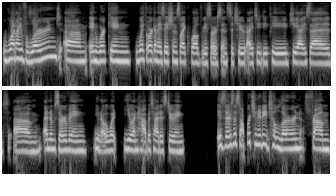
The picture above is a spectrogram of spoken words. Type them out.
what I've learned um, in working with organizations like World Resource Institute, ITDP, GIZ, um, and observing, you know, what UN Habitat is doing, is there's this opportunity to learn from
